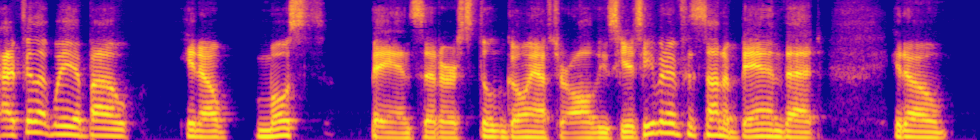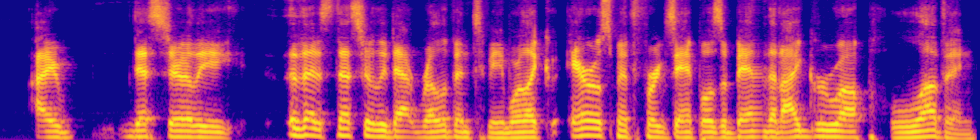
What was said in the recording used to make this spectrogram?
I feel that way about, you know, most bands that are still going after all these years, even if it's not a band that, you know, I necessarily that is necessarily that relevant to me. More like Aerosmith, for example, is a band that I grew up loving.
